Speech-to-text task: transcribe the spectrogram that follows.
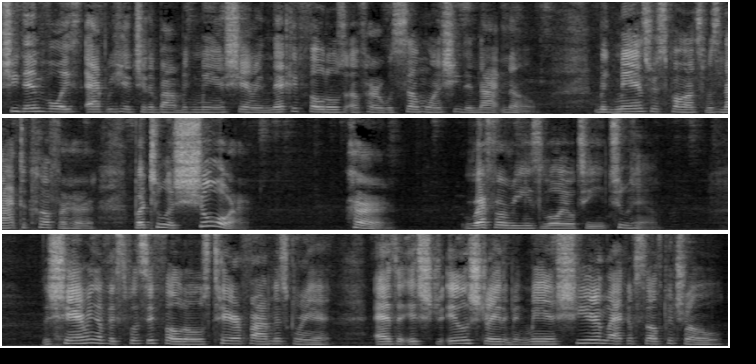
She then voiced apprehension about McMahon sharing naked photos of her with someone she did not know. McMahon's response was not to comfort her, but to assure her referee's loyalty to him. The sharing of explicit photos terrified Miss Grant as it illustrated McMahon's sheer lack of self control,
